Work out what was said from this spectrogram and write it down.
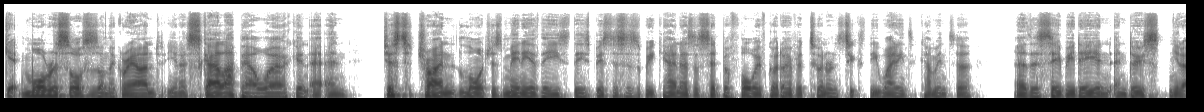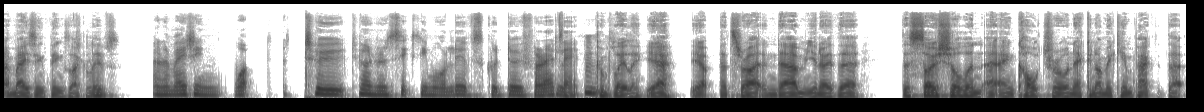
get more resources on the ground, you know, scale up our work, and and just to try and launch as many of these these businesses as we can. As I said before, we've got over 260 waiting to come into uh, the CBD and, and do, you know, amazing things like lives. And imagine what two 260 more lives could do for Adelaide. Completely, yeah, yeah, that's right. And um, you know the the social and and cultural and economic impact that that,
